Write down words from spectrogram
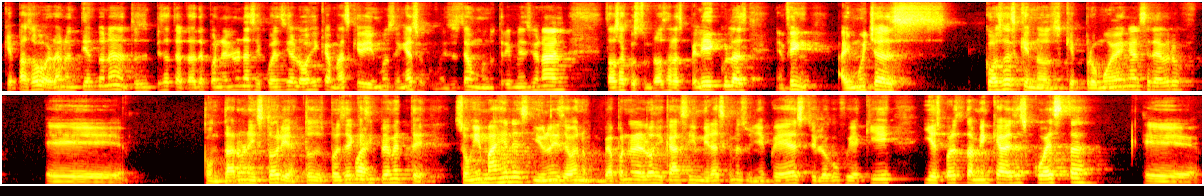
¿qué, pasó, verdad? No entiendo nada, entonces empieza a tratar de ponerle una secuencia lógica más que vivimos en eso, como dice usted, un mundo tridimensional, estamos acostumbrados a las películas, en fin, hay muchas cosas que nos que promueven al cerebro eh, contar una historia. Entonces puede ser que simplemente son imágenes y uno dice, bueno, voy a ponerle lógica así, mira, es que me soñé con esto y luego fui aquí. Y es por eso también que a veces cuesta eh,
